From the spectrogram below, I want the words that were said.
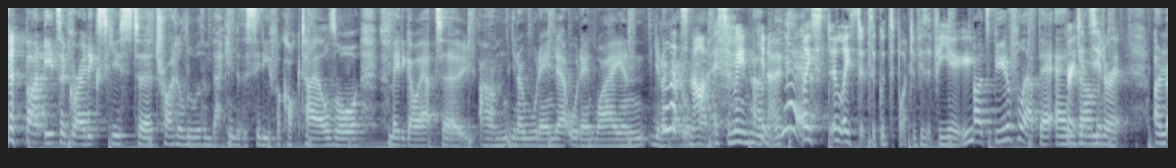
but it's a great excuse to try to lure them back into the city for cocktails or for me to go out to, um, you know, Woodend, out Woodend Way and, you know, Well, that's nice. I mean, Um, you know, yeah. at least at least it's a good spot to visit for you. Oh, it's beautiful out there, and Very considerate. Um, and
